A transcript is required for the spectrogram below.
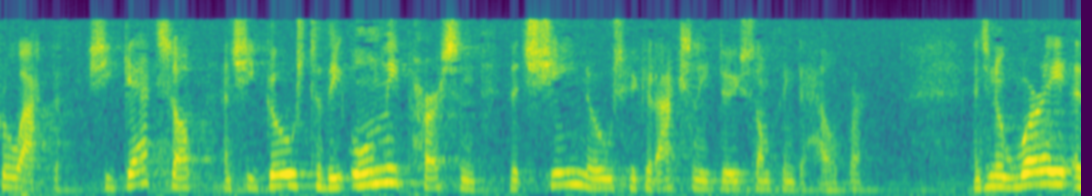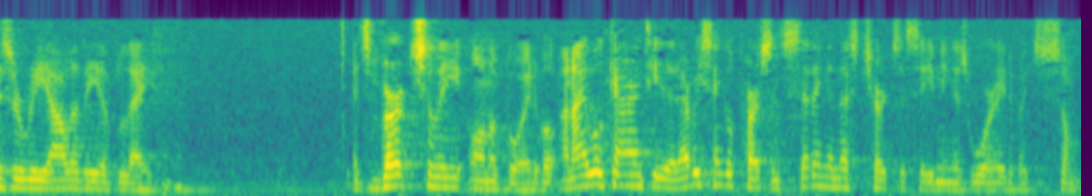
proactive. She gets up and she goes to the only person that she knows who could actually do something to help her. And you know, worry is a reality of life. It's virtually unavoidable. And I will guarantee that every single person sitting in this church this evening is worried about something.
